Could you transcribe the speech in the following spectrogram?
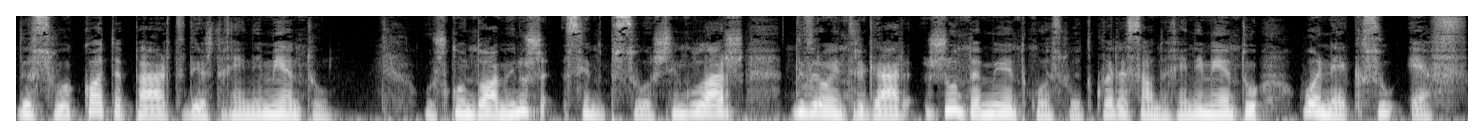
da sua cota-parte deste rendimento. Os condóminos, sendo pessoas singulares, deverão entregar, juntamente com a sua declaração de rendimento, o anexo F.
